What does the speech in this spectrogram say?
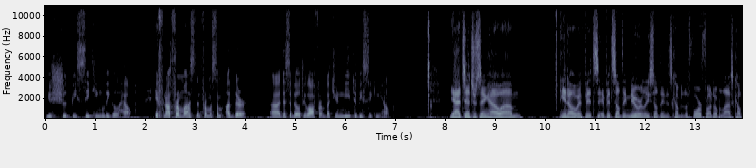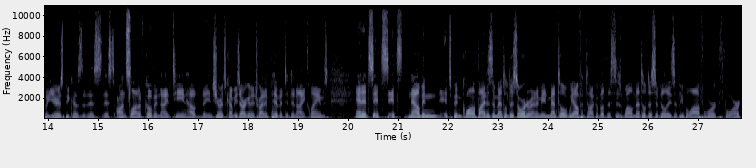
you should be seeking legal help. If not from us, then from some other uh, disability law firm, but you need to be seeking help. Yeah, it's interesting how um, you know if it's if it's something new or at least something that's come to the forefront over the last couple of years because of this this onslaught of COVID-19 how the insurance companies are going to try to pivot to deny claims and it's it's it's now been it's been qualified as a mental disorder. And i mean mental we often talk about this as well mental disabilities that people off work for.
